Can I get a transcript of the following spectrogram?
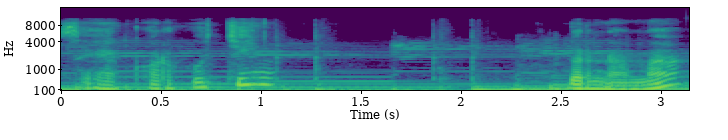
seekor kucing bernama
